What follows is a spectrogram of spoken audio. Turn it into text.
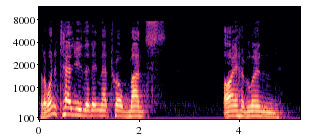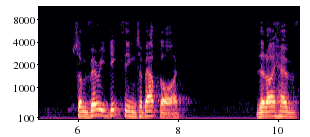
But I want to tell you that in that 12 months, I have learned some very deep things about God that I have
